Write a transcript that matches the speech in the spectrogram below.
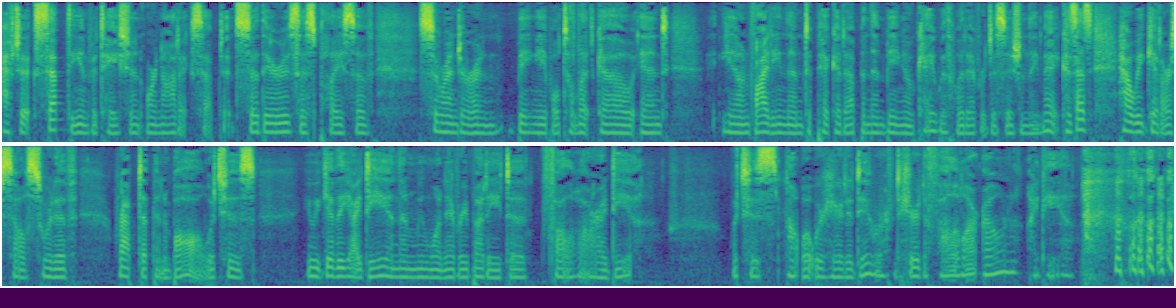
have to accept the invitation or not accept it. So there is this place of surrender and being able to let go and you know, inviting them to pick it up and then being okay with whatever decision they make. Because that's how we get ourselves sort of wrapped up in a ball, which is we give the idea and then we want everybody to follow our idea, which is not what we're here to do. We're here to follow our own idea.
